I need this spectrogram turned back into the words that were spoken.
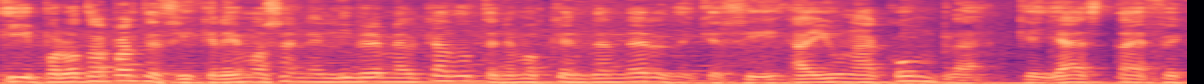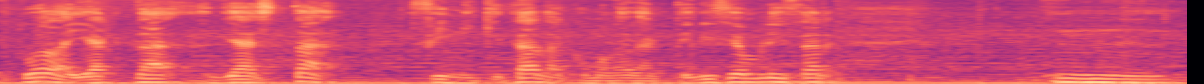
Y por otra parte, si creemos en el libre mercado, tenemos que entender de que si hay una compra que ya está efectuada, ya está, ya está finiquitada, como la de Activision Blizzard, mm,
